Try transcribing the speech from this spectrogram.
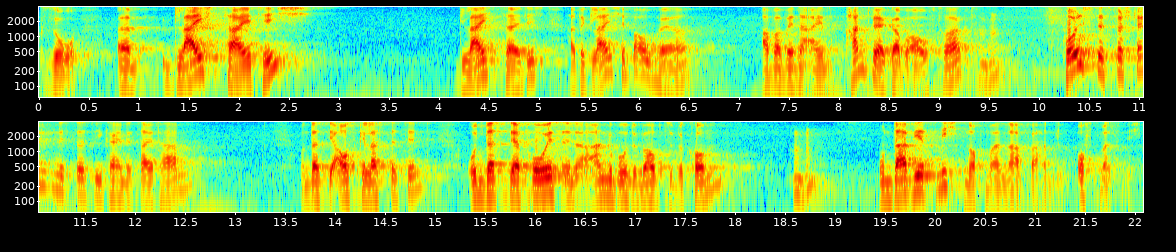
so. Ähm, gleichzeitig, gleichzeitig hat der gleiche Bauherr, aber wenn er einen Handwerker beauftragt, mhm. vollstes Verständnis, dass die keine Zeit haben, und dass die ausgelastet sind und dass der froh ist, ein Angebot überhaupt zu bekommen. Mhm. Und da wird nicht nochmal nachverhandelt, oftmals nicht.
